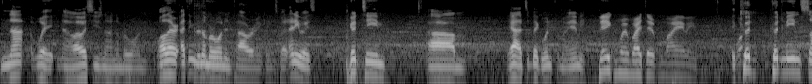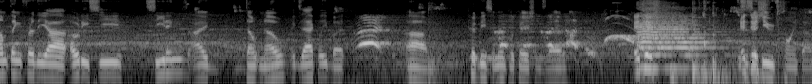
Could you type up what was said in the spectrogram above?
not wait, no, OSU's not number one. Well, they're I think they're number one in power rankings, but anyways, good team. Um, yeah, it's a big win for Miami. Big win right there for Miami. It could could mean something for the uh, ODC seedings. I don't know exactly, but um, could be some implications there. It just This It is a huge point, though.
